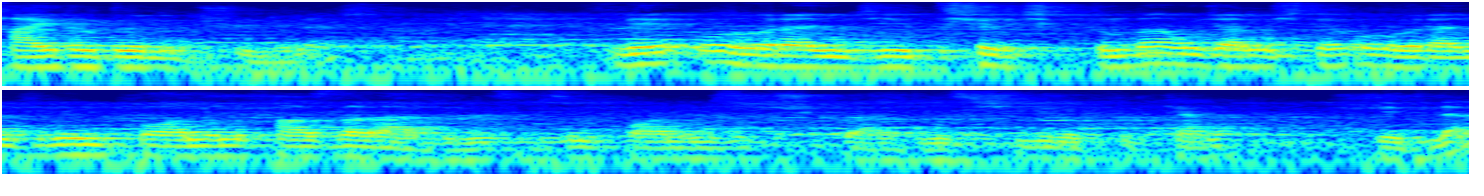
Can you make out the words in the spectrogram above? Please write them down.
kayrıldığını düşündüler. Ve o öğrenci dışarı çıktığında hocam işte o öğrencinin puanını fazla verdiniz, bizim puanımızı düşük verdiniz şiir okurken dediler.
